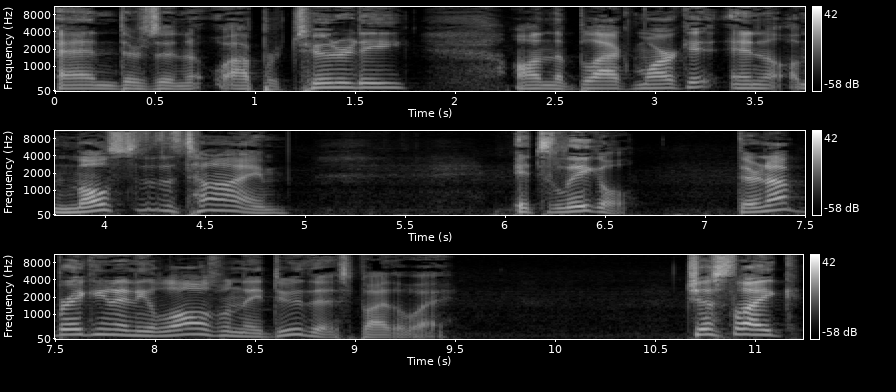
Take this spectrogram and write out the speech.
and there's an opportunity on the black market and most of the time it's legal. They're not breaking any laws when they do this, by the way. Just like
